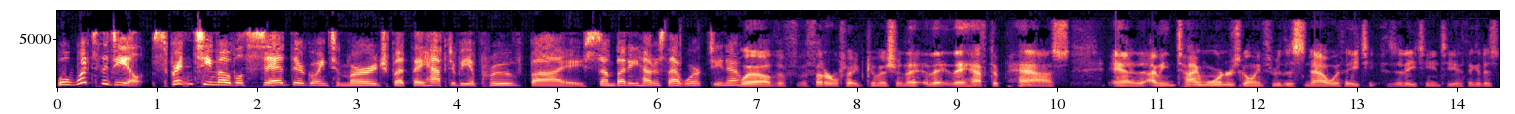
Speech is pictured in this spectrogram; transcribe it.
Well, what's the deal? Sprint and T-Mobile said they're going to merge, but they have to be approved by somebody. How does that work? Do you know? Well, the F- Federal Trade Commission they, they they have to pass, and I mean Time Warner's going through this now with AT. Is it AT and T? I think it is,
